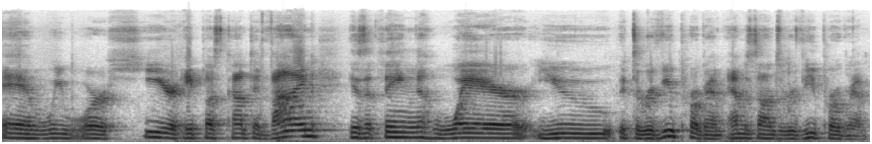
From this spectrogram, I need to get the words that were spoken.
and we were here. A plus content Vine is a thing where you it's a review program. Amazon's review program.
